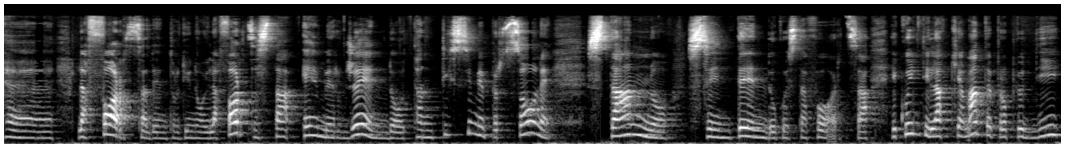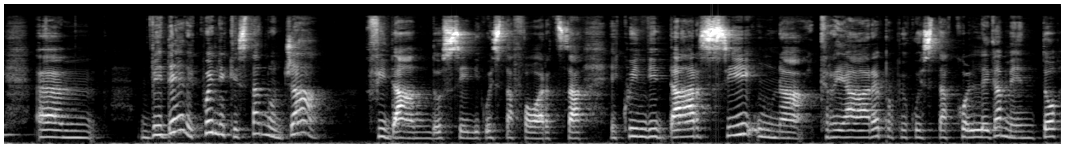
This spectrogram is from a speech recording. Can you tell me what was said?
eh, la forza dentro di noi, la forza sta emergendo, tantissime persone stanno sentendo questa forza e quindi la chiamata è proprio di ehm, vedere quelli che stanno già fidandosi di questa forza e quindi darsi una creare proprio questo collegamento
